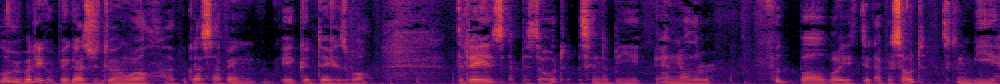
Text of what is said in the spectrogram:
Hello, everybody. Hope you guys are doing well. I hope you guys are having a good day as well. Today's episode is going to be another football related episode. It's going to be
